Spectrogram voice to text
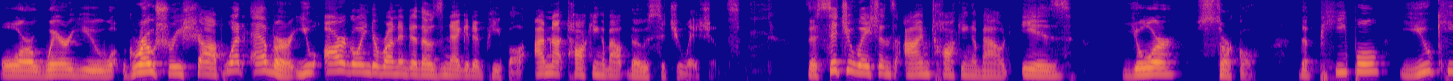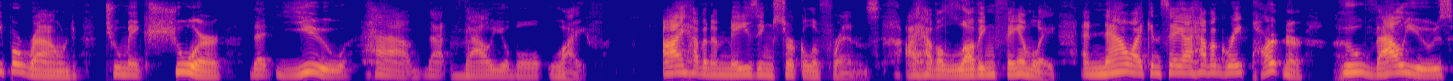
or where you grocery shop, whatever, you are going to run into those negative people. I'm not talking about those situations. The situations I'm talking about is your circle, the people you keep around to make sure that you have that valuable life. I have an amazing circle of friends. I have a loving family. And now I can say I have a great partner who values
